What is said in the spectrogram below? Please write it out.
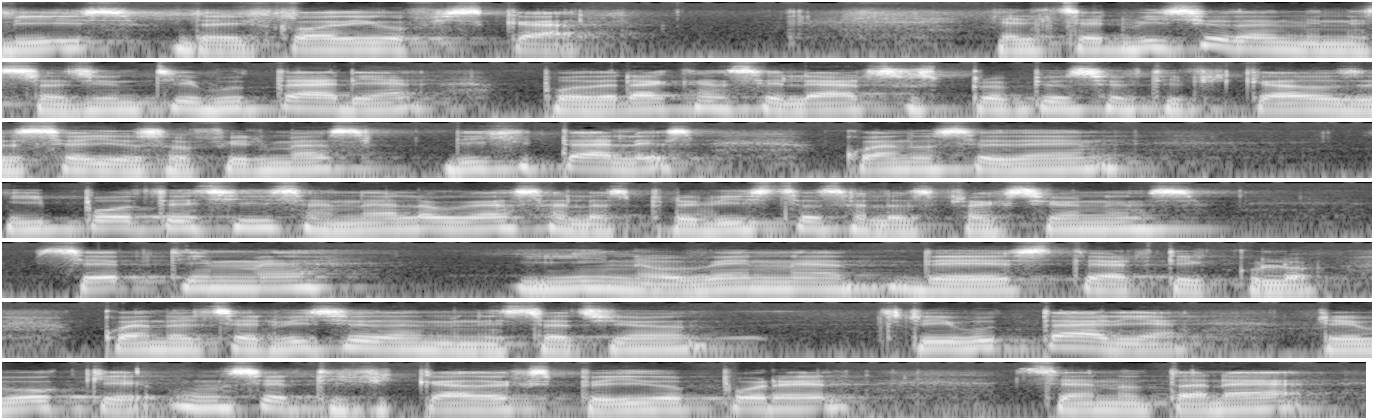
bis del Código Fiscal. El Servicio de Administración Tributaria podrá cancelar sus propios certificados de sellos o firmas digitales cuando se den hipótesis análogas a las previstas a las fracciones séptima y novena de este artículo, cuando el Servicio de Administración tributaria revoque un certificado expedido por él, se anotará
